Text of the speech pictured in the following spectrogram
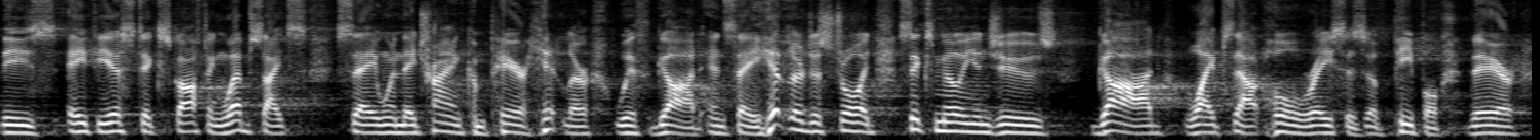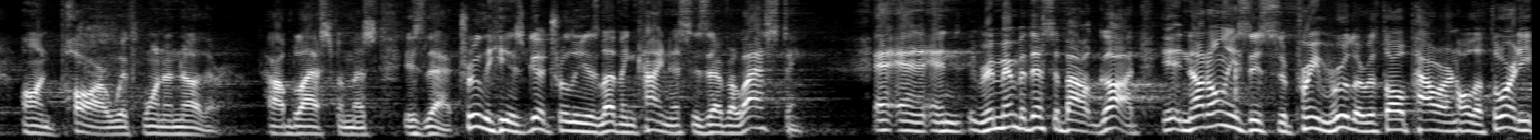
these atheistic, scoffing websites say when they try and compare Hitler with God and say Hitler destroyed six million Jews, God wipes out whole races of people. They're on par with one another. How blasphemous is that? Truly, He is good. Truly, His loving kindness is everlasting. And, and, remember this about God. It, not only is He supreme ruler with all power and all authority,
